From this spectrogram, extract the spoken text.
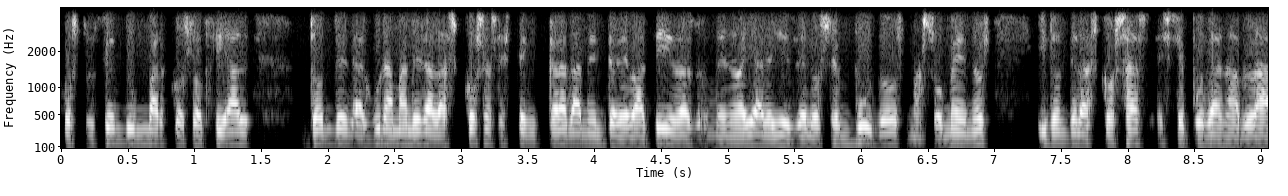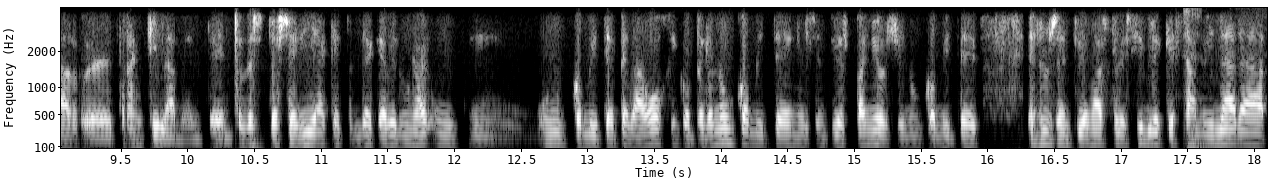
construcción de un marco social donde de alguna manera las cosas estén claramente debatidas, donde no haya leyes de los embudos, más o menos, y donde las cosas se puedan hablar eh, tranquilamente. Entonces esto sería que tendría que haber un, un, comité pedagógico, pero no un comité en el sentido español, sino un comité en un sentido más flexible que examinara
